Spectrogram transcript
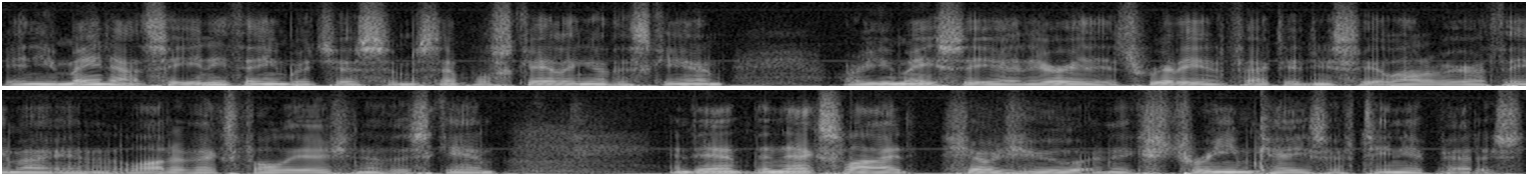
And you may not see anything but just some simple scaling of the skin, or you may see an area that's really infected and you see a lot of erythema and a lot of exfoliation of the skin. And then the next slide shows you an extreme case of tinea pedis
